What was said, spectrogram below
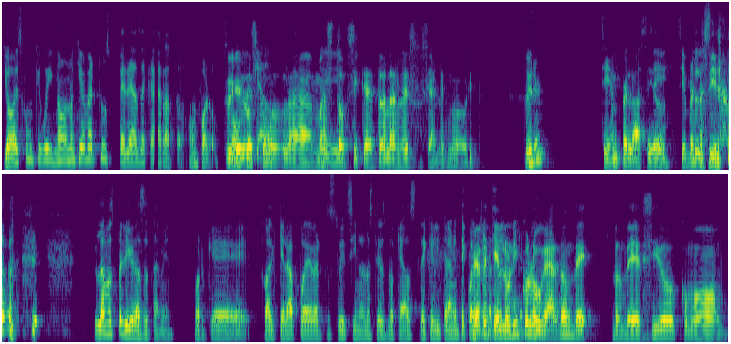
yo es como que, güey, no, no quiero ver tus peleas de cada rato. Un follow. Twitter es como la más Sí. tóxica de todas las redes sociales, ¿no? Ahorita. ¿Twitter? Siempre lo ha sido. Sí, siempre lo ha sido. la más peligrosa también, porque cualquiera puede ver tus tweets si no los tienes bloqueados, de que literalmente cualquiera... Que el único lugar donde, donde he sido como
